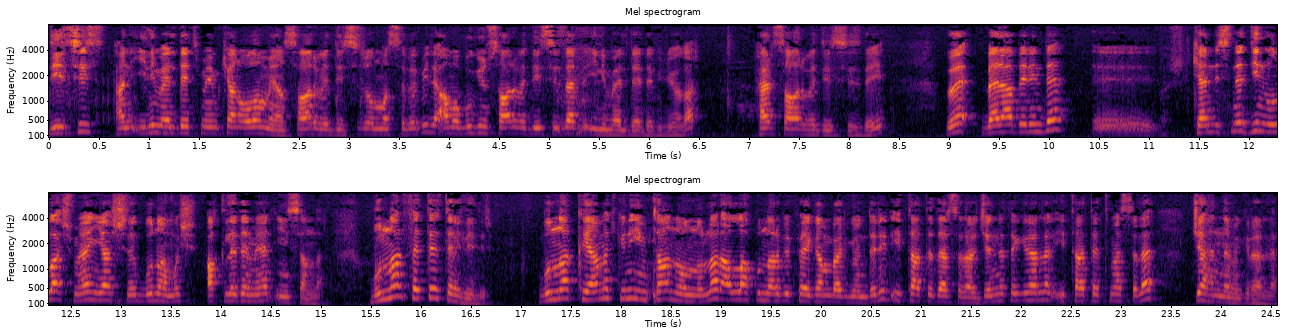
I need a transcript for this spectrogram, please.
dilsiz, hani ilim elde etme imkanı olamayan sağır ve dilsiz olması sebebiyle ama bugün sağır ve dilsizler de ilim elde edebiliyorlar. Her sağır ve dilsiz değil. Ve beraberinde e, kendisine din ulaşmayan, yaşlı, bunamış, akledemeyen insanlar. Bunlar fetret ehlidir. Bunlar kıyamet günü imtihan olunurlar. Allah bunlara bir peygamber gönderir. İtaat ederseler cennete girerler. İtaat etmezseler cehenneme girerler.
